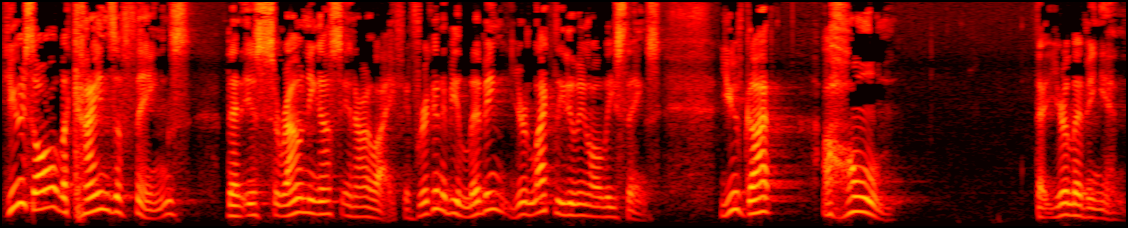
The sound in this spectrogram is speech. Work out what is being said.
here's all the kinds of things that is surrounding us in our life. If we're going to be living, you're likely doing all these things. You've got a home that you're living in,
